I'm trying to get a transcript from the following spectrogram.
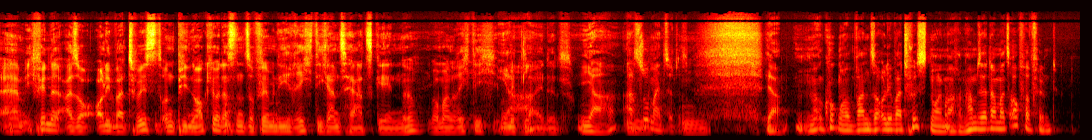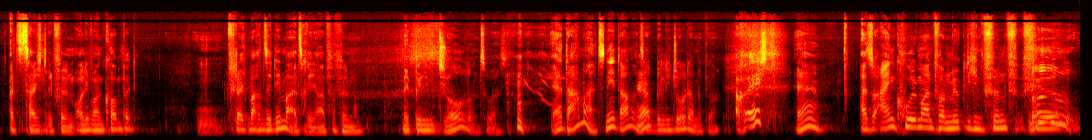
Ähm, ich finde, also Oliver Twist und Pinocchio, das sind so Filme, die richtig ans Herz gehen, ne? wo man richtig mitleidet. Ja, ach so meinst du das? Ja, mal gucken, wann sie Oliver Twist neu machen. Haben sie ja damals auch verfilmt. Als Zeichentrickfilm. Oliver and Company. Vielleicht machen sie den mal als Realverfilmung. Mit Billy Joel und sowas. ja, damals. Nee, damals hat Billy Joel damit gemacht. Ach echt? Ja. Also ein Coolmann von möglichen fünf für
